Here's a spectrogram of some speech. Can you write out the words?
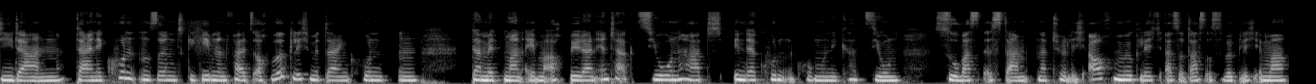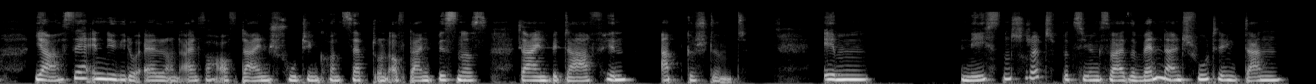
die dann deine Kunden sind, gegebenenfalls auch wirklich mit deinen Kunden, damit man eben auch Bilder in Interaktion hat in der Kundenkommunikation. Sowas ist dann natürlich auch möglich. Also das ist wirklich immer, ja, sehr individuell und einfach auf dein Shooting-Konzept und auf dein Business, dein Bedarf hin abgestimmt. Im nächsten Schritt, beziehungsweise wenn dein Shooting dann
